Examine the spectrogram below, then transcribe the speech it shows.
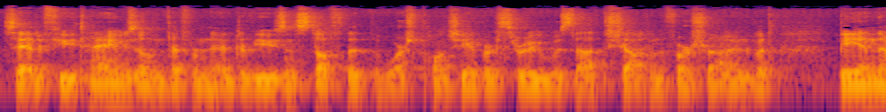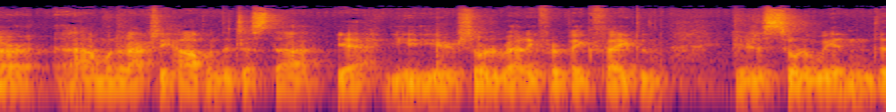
said a few times on different interviews and stuff that the worst punch he ever threw was that shot in the first round. But being there um, when it actually happened, it just uh, yeah, you, are sort of ready for a big fight and. You're just sort of waiting to,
